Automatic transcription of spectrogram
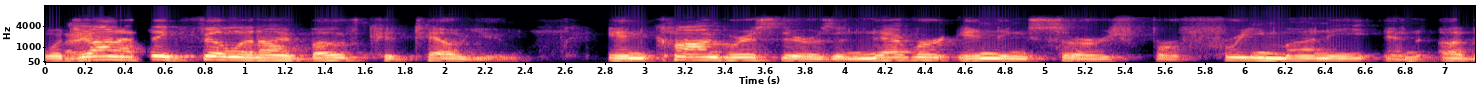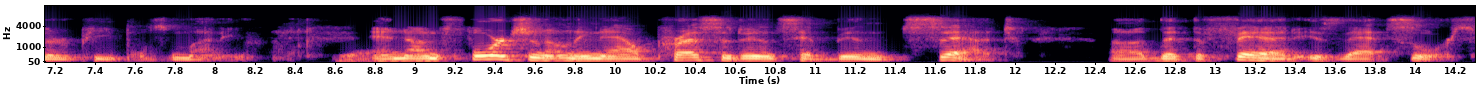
well, John, I think Phil and I both could tell you in Congress, there is a never ending search for free money and other people's money. Yeah. And unfortunately, now precedents have been set uh, that the Fed is that source.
